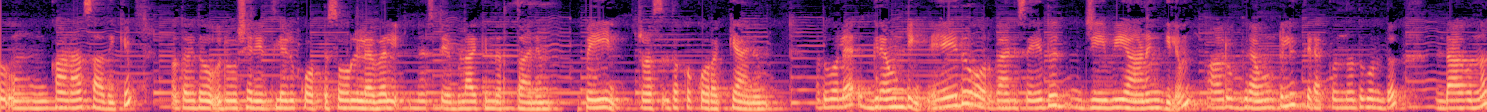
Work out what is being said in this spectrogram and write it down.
കാണാൻ സാധിക്കും. അതായത് ഒരു ശരീരത്തിലെ ഒരു കോർട്ടിസോൾ ലെവലിനെ സ്റ്റേബിളാക്കി നിർത്താനും പെയിൻ സ്ട്രെസ് ഇതൊക്കെ കുറയ്ക്കാനും അതുപോലെ ഗ്രൗണ്ടിങ് ഏത് ഓർഗാനിസം ഏത് ജീവിയാണെങ്കിലും ആ ഒരു ഗ്രൗണ്ടിൽ കിടക്കുന്നത് കൊണ്ട് ഉണ്ടാകുന്ന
